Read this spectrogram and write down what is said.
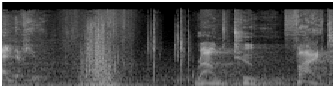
End of you. Round two. Fight!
